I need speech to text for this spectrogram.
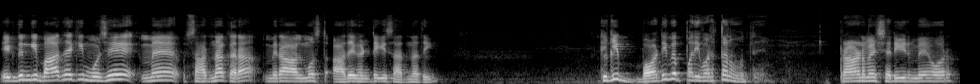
एक दिन की बात है कि मुझे, मैं साधना करा, मेरा ऑलमोस्ट आधे घंटे की साधना थी, क्योंकि बॉडी में परिवर्तन होते हैं। प्राण में, शरीर में और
